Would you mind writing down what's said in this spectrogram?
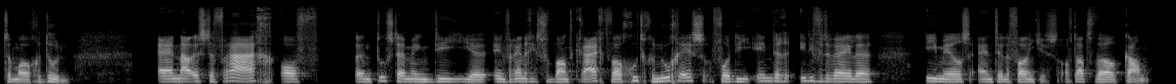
te mogen doen. En nou is de vraag of een toestemming die je in verenigingsverband krijgt wel goed genoeg is voor die individuele e-mails en telefoontjes. Of dat wel kan.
